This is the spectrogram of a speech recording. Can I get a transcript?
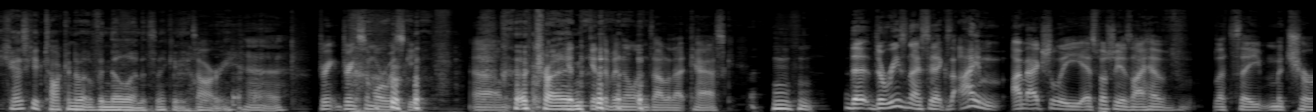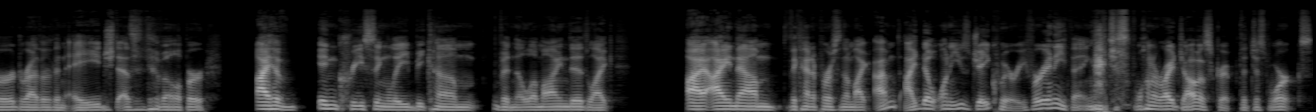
You guys keep talking about vanilla, and it's making me sorry, uh, drink drink some more whiskey. Um. I'm trying. get, get the vanillins out of that cask. Mhm. the The reason I say that because I'm I'm actually, especially as I have, let's say, matured rather than aged as a developer, I have increasingly become vanilla minded. Like I I now am the kind of person I'm like I'm I don't want to use jQuery for anything. I just want to write JavaScript that just works.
